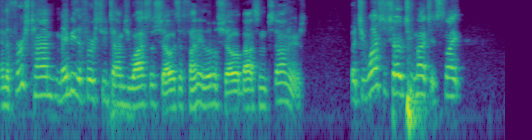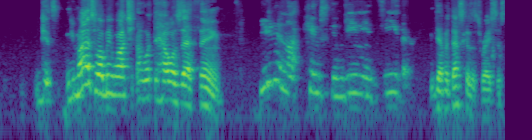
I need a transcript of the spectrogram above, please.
And the first time, maybe the first two times you watch the show, it's a funny little show about some stoners. But you watch the show too much, it's like it's, you might as well be watching. Oh, what the hell was that thing? You didn't like Kim's Convenience either. Yeah, but that's because it's racist.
